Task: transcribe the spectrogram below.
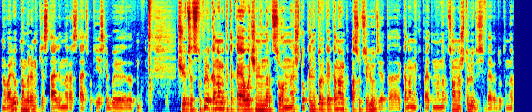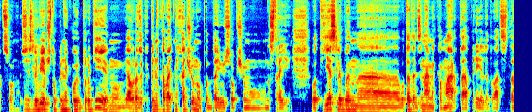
на валютном рынке стали нарастать, вот если бы чуть отступлю, экономика такая очень инерционная штука, не только экономика, по сути, люди, это экономика поэтому инерционная, что люди себя ведут инерционно. То есть, если видят, что паникуют другие, ну, я вроде как паниковать не хочу, но поддаюсь общему настроению. Вот если бы на вот эта динамика марта-апреля 22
